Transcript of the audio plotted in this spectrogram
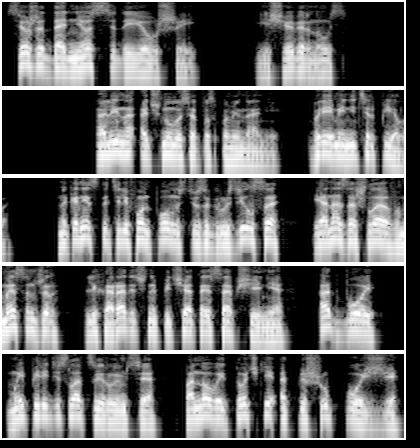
все же донесся до ее ушей. «Еще вернусь». Алина очнулась от воспоминаний. Время не терпело. Наконец-то телефон полностью загрузился, и она зашла в мессенджер, лихорадочно печатая сообщение — Отбой. Мы передислоцируемся. По новой точке отпишу позже.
